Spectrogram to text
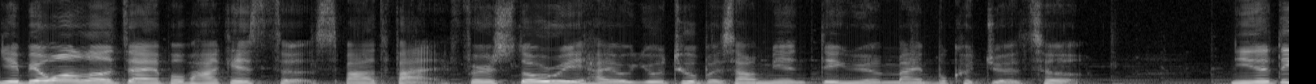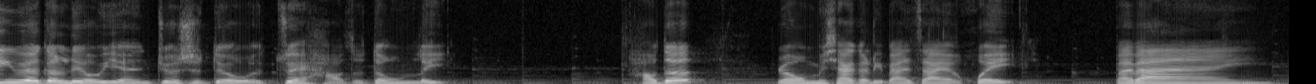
也别忘了在 Apple Podcast、Spotify、First Story 还有 YouTube 上面订阅 MyBook 决策。你的订阅跟留言就是对我最好的动力。好的。让我们下个礼拜再会，拜拜。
